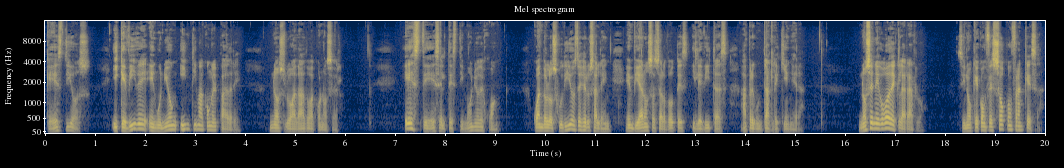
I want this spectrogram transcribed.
que es Dios, y que vive en unión íntima con el Padre, nos lo ha dado a conocer. Este es el testimonio de Juan, cuando los judíos de Jerusalén enviaron sacerdotes y levitas a preguntarle quién era. No se negó a declararlo, sino que confesó con franqueza,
